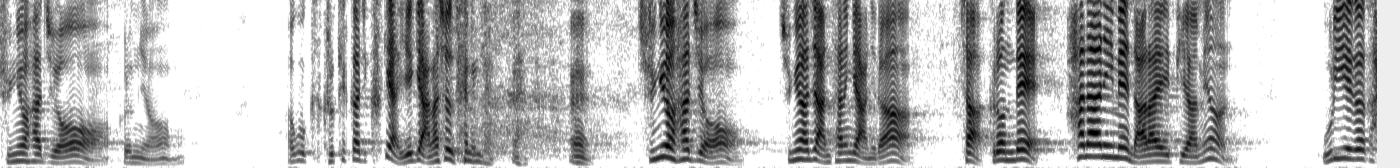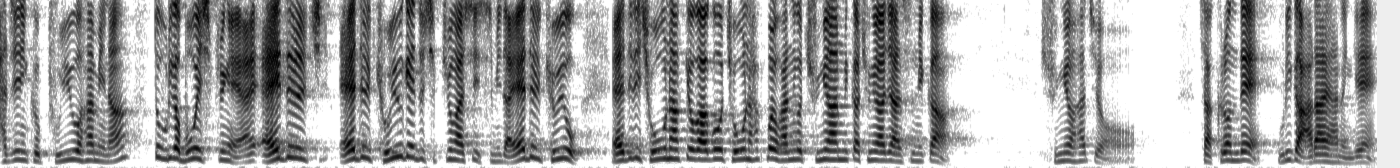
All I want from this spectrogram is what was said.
중요하죠. 그럼요. 하고 그렇게까지 크게 얘기 안 하셔도 되는데 예. 중요하죠. 중요하지 않다는 게 아니라 자 그런데 하나님의 나라에 비하면 우리가 가진 그 부유함이나 또 우리가 뭐에 집중해? 애들 애들 교육에도 집중할 수 있습니다. 애들 교육, 애들이 좋은 학교 가고 좋은 학벌 갖는 거 중요합니까? 중요하지 않습니까? 중요하죠. 자, 그런데 우리가 알아야 하는 게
